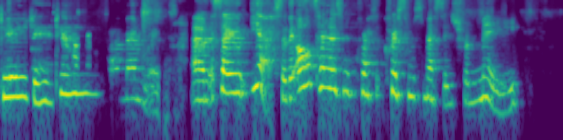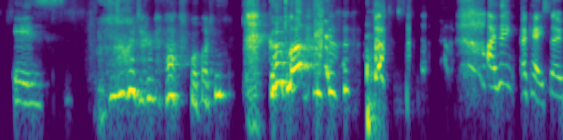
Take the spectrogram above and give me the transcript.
do, do, do. a memory. Um, so yeah, so the alternative pre- Christmas message from me is I don't have one. Good luck. I think okay, so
